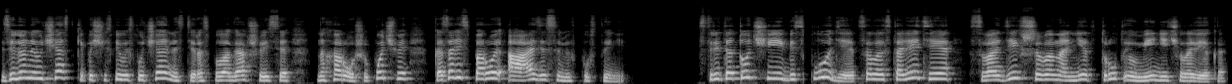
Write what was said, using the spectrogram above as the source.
Зеленые участки, по счастливой случайности располагавшиеся на хорошей почве, казались порой оазисами в пустыне. Средоточие бесплодия, целое столетие сводившего на нет труд и умения человека.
